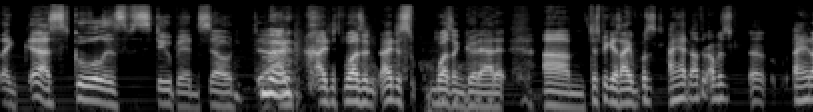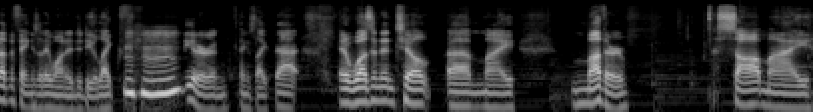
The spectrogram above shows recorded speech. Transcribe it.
like uh, school is stupid. So uh, I, I just wasn't, I just wasn't good at it. Um, just because I was, I had other, I was, uh, I had other things that I wanted to do, like hmm theater and things like that. And it wasn't until uh, my mother saw my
